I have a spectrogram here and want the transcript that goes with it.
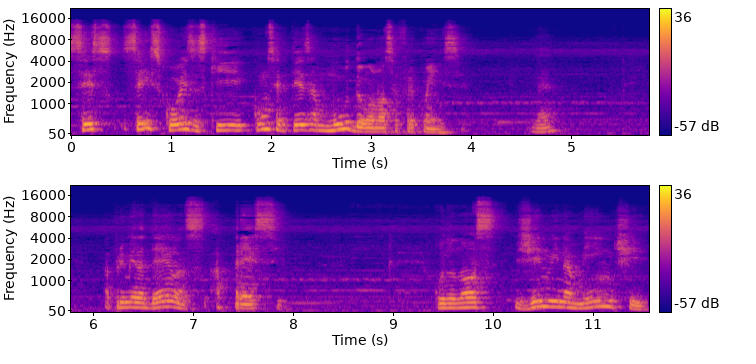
seis, seis coisas que com certeza mudam a nossa frequência. Né? A primeira delas, a prece. Quando nós genuinamente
